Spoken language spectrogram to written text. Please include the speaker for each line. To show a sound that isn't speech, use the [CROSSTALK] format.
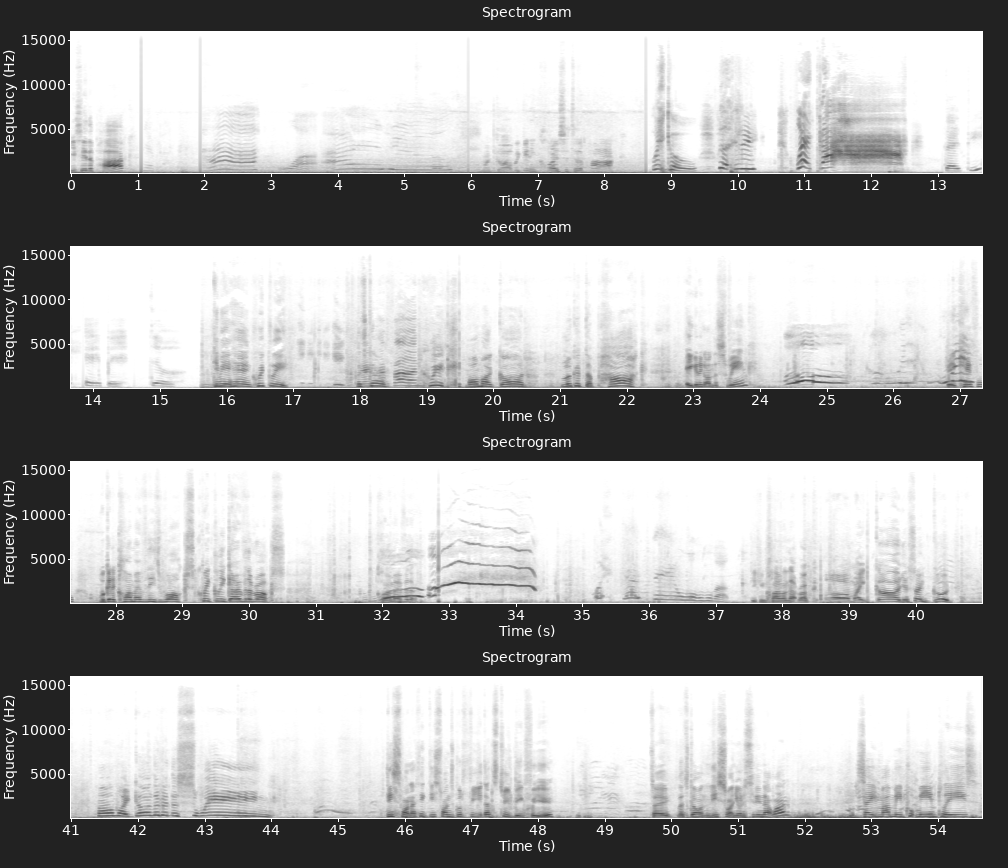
Speaker 1: you see the park?
Speaker 2: Hi, what are you?
Speaker 1: Oh my god, we're getting closer to the park.
Speaker 2: Wiggle, wiggle. Daddy, baby, do.
Speaker 1: Give me a hand quickly. Let's go.
Speaker 3: Have fun.
Speaker 1: Quick. Oh my god. Look at the park. Are you gonna go on the swing?
Speaker 2: Ooh,
Speaker 1: Be careful. We're gonna climb over these rocks. Quickly go over the rocks. Climb over the. You can climb on that rock. Oh my god, you're so good. Oh my god, look at the swing. This one, I think this one's good for you. That's too big for you. So let's go on this one. You want to sit in that one? Say, mummy, put me in, please.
